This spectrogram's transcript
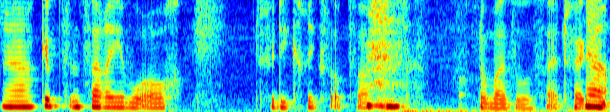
Ja, gibt's in Sarajevo auch. Für die Kriegsopfer. Nur mal so, Side-Fact. Ja.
